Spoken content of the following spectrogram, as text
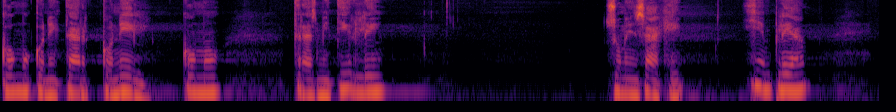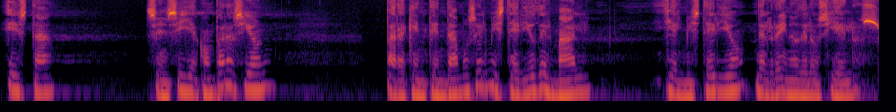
cómo conectar con él, cómo transmitirle su mensaje y emplea esta sencilla comparación para que entendamos el misterio del mal y el misterio del reino de los cielos.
